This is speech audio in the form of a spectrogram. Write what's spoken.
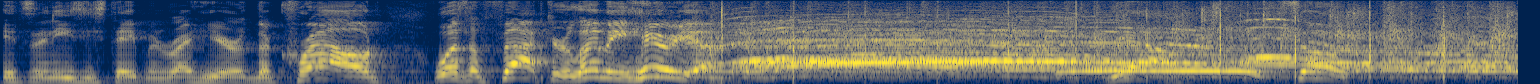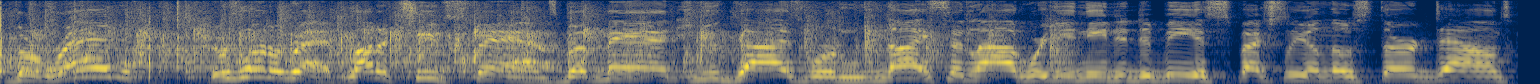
it's an easy statement right here. The crowd was a factor. Let me hear you. Yeah. So the red. There was a lot of red, a lot of Chiefs fans, but man, you guys were nice and loud where you needed to be, especially on those third downs.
